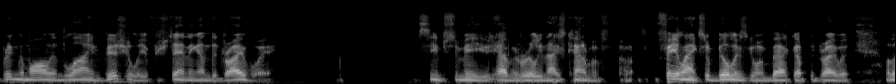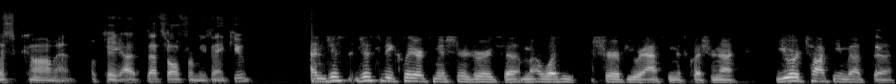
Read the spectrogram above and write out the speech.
bring them all in line visually if you're standing on the driveway. Seems to me you'd have a really nice kind of a phalanx of buildings going back up the driveway. Well, that's a comment. Okay, I, that's all for me. Thank you. And just, just to be clear, Commissioner Drury, I wasn't sure if you were asking this question or not. You were talking about the,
